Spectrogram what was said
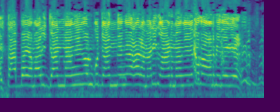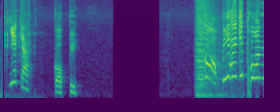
अल्ताफ भाई हमारी जान मांगेंगे उनको जान देंगे और हमारी गांड मांगेंगे तो गांड भी देंगे। ये क्या? कॉपी कॉपी है कि फ़ोन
